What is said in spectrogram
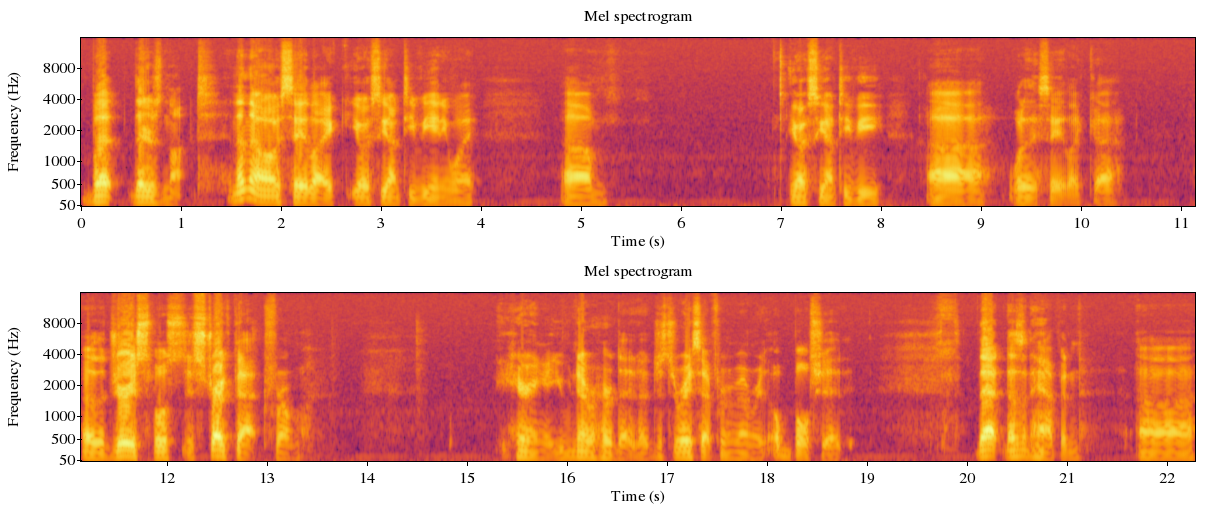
but there's not. And then they always say, like, you always see on TV anyway. Um, you always see on TV, uh, what do they say? Like, uh, uh, the jury is supposed to strike that from hearing it. You've never heard that. Just erase that from your memory. Oh, bullshit. That doesn't happen. Uh,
